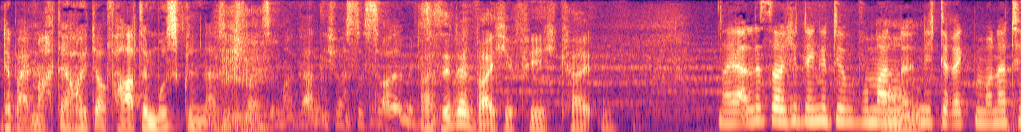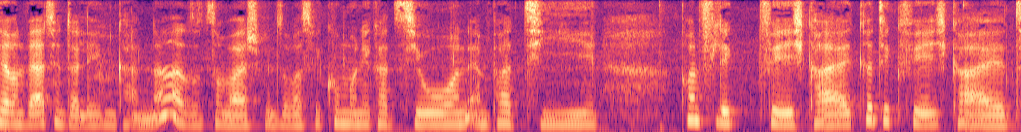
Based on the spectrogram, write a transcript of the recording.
dabei macht er heute auf harte Muskeln. Also ich weiß immer gar nicht, was das soll. Mit Was sind denn weiche Fähigkeiten? Naja, alles solche Dinge, die, wo man Oh. nicht direkt einen monetären Wert hinterlegen kann. Ne? Also zum Beispiel sowas wie Kommunikation, Empathie, Konfliktfähigkeit, Kritikfähigkeit.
